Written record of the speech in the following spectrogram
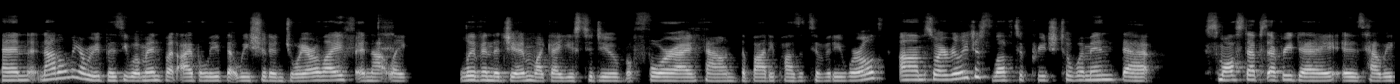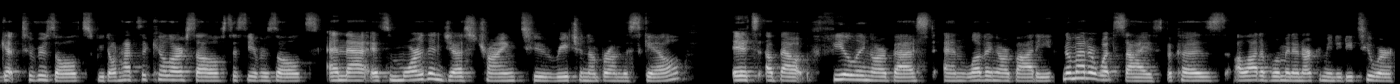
And not only are we busy women, but I believe that we should enjoy our life and not like live in the gym like I used to do before I found the body positivity world. Um, so I really just love to preach to women that Small steps every day is how we get to results. We don't have to kill ourselves to see results and that it's more than just trying to reach a number on the scale. It's about feeling our best and loving our body, no matter what size, because a lot of women in our community too are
